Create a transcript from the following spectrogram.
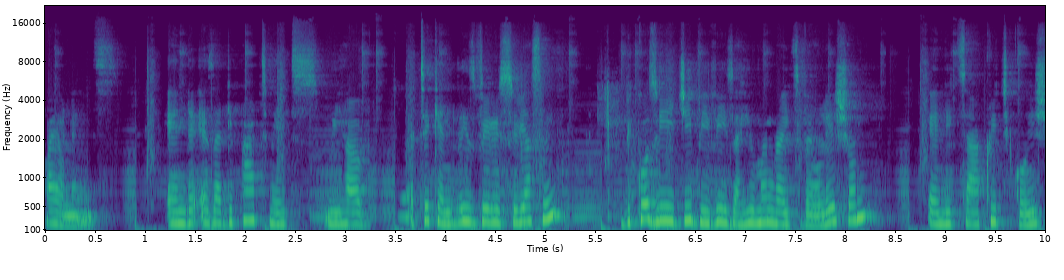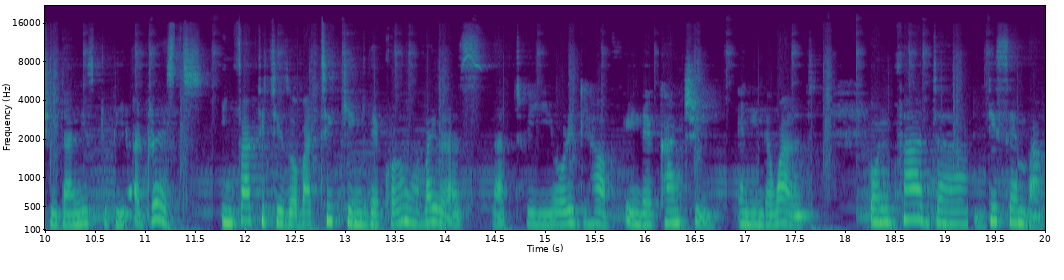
violence. And as a department, we have taken this very seriously because GBV is a human rights violation and it's a critical issue that needs to be addressed. In fact, it is overtaking the coronavirus that we already have in the country and in the world. On 3rd uh, December,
